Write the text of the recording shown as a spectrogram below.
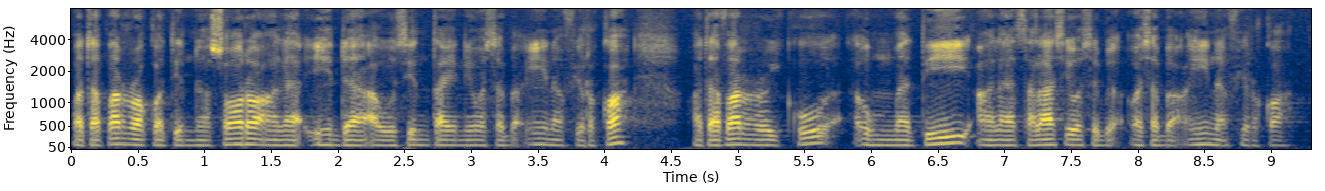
wa tafarraqatin nasara ala ihda aw sintaini wa sab'ina firqah ummati ala salasi firqah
